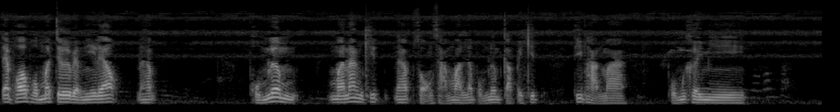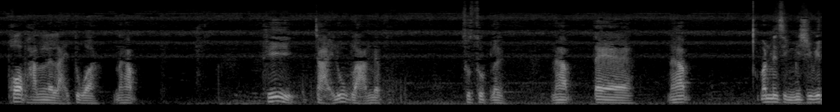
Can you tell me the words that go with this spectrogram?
แต่พอผมมาเจอแบบนี้แล้ว นะครับ ผมเริ่มมานั่งคิดนะครับสองสามวันแล้วผมเริ่มกลับไปคิดที่ผ่านมา ผมเคยมีพ่อพันธุ์หลาย ๆ ตัวนะครับ ที่จ่ายลูกหลานแบบสุด ๆ เลยนะครับ แต่นะครับ มันเป็นสิ่งมีชีวิต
